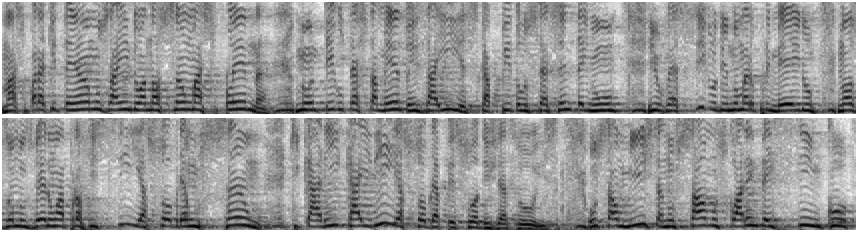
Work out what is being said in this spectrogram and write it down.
mas para que tenhamos ainda uma noção mais plena, no Antigo Testamento, Isaías capítulo 61 e o versículo de número 1, nós vamos ver uma profecia sobre a unção que cairia sobre a pessoa de Jesus. O salmista, no Salmos 45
